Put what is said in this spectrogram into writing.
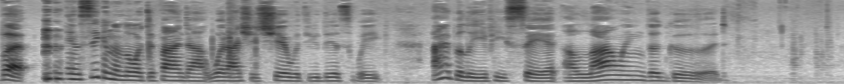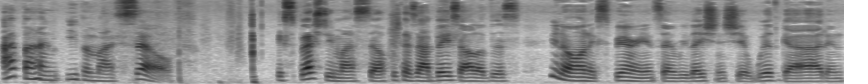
But in seeking the Lord to find out what I should share with you this week, I believe He said, allowing the good. I find even myself, especially myself, because I base all of this, you know, on experience and relationship with God and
